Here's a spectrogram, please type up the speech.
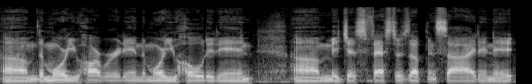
um, the more you harbor it in the more you hold it in um, it just festers up inside and it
